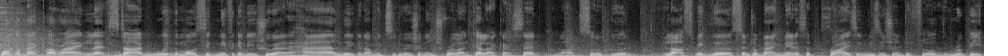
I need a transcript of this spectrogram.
Welcome back. All right, let's start with the most significant issue at hand the economic situation in Sri Lanka. Like I said, not so good. Last week, the central bank made a surprising decision to float the rupee.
